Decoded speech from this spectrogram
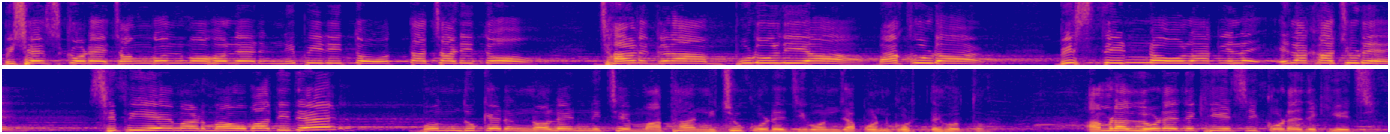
বিশেষ করে জঙ্গলমহলের নিপীড়িত, অত্যাচারিত, ঝাড়গ্রাম, পুরুলিয়া বাঁকুড়ার বিস্তীর্ণ এলাক- জুড়ে সিপিএম আর মাওবাদীদের বন্দুকের নলের নিচে মাথা নিচু করে জীবনযাপন করতে হতো। আমরা লড়ে দেখিয়েছি, করে দেখিয়েছি।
